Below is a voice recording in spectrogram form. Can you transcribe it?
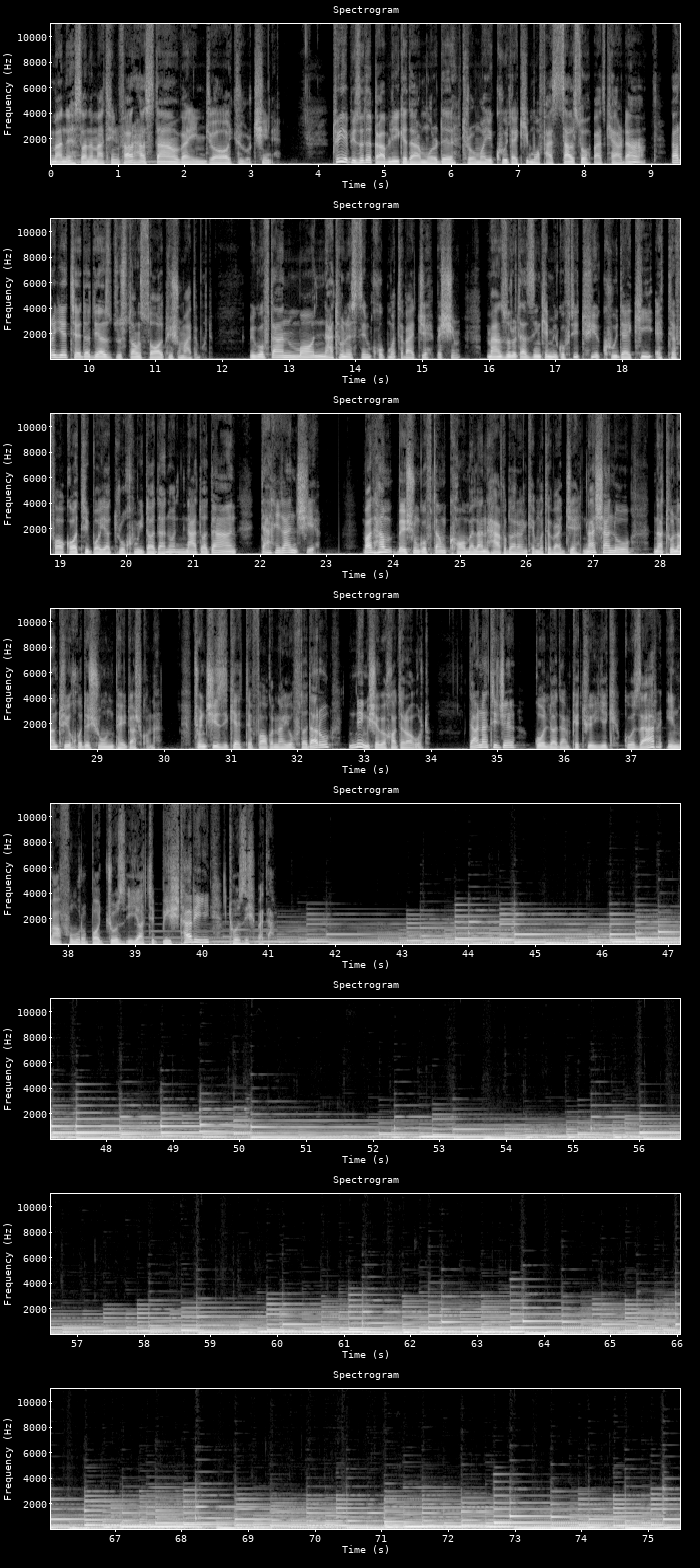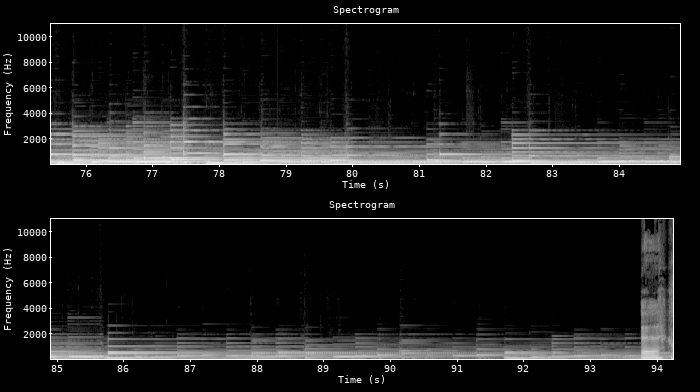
من احسان متینفر هستم و اینجا جورچینه. توی اپیزود قبلی که در مورد ترومای کودکی مفصل صحبت کردم برای تعدادی از دوستان سوال پیش اومده بود. می‌گفتن ما نتونستیم خوب متوجه بشیم. منظورت از این که می‌گفتی توی کودکی اتفاقاتی باید رخ می‌دادن و ندادن دقیقا چیه؟ من هم بهشون گفتم کاملا حق دارن که متوجه نشن و نتونن توی خودشون پیداش کنن. چون چیزی که اتفاق نیفتاده رو نمیشه به خاطر آورد. در نتیجه قول دادم که توی یک گذر این مفهوم رو با جزئیات بیشتری توضیح بدم.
